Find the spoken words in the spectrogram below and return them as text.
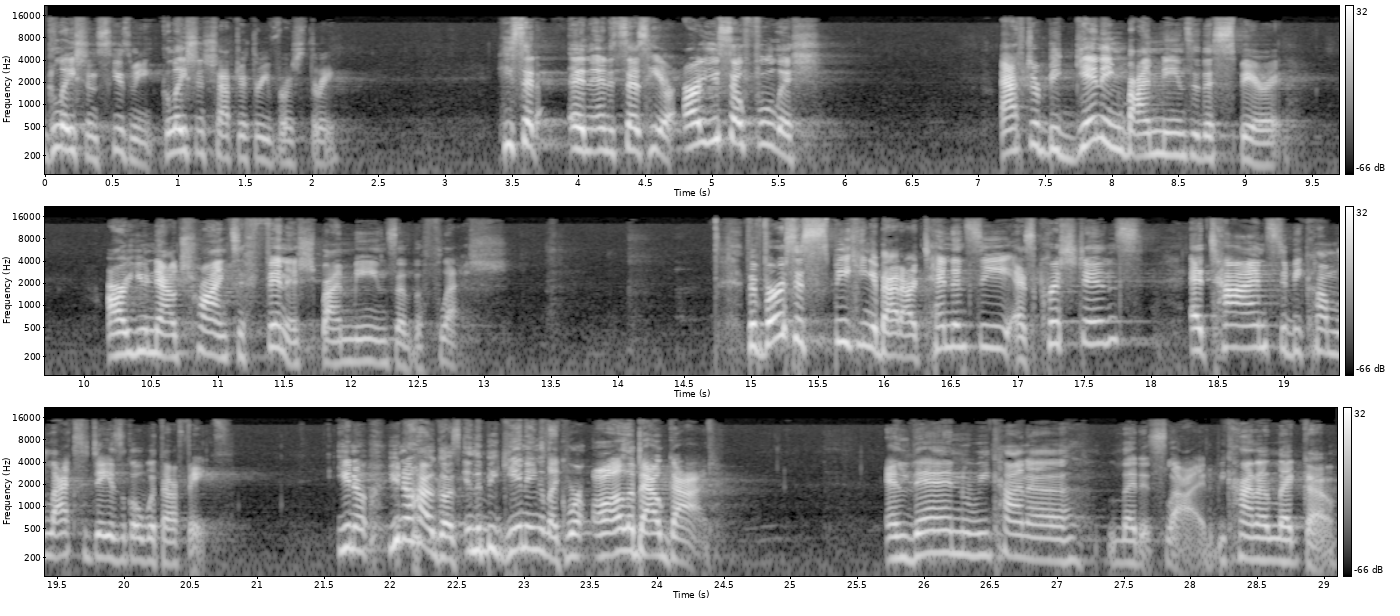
Galatians, excuse me, Galatians chapter 3, verse 3. He said, and, and it says here, Are you so foolish? After beginning by means of the Spirit, are you now trying to finish by means of the flesh? The verse is speaking about our tendency as Christians at times to become lackadaisical with our faith. You know, you know how it goes. In the beginning, like we're all about God. And then we kind of let it slide. We kind of let go.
